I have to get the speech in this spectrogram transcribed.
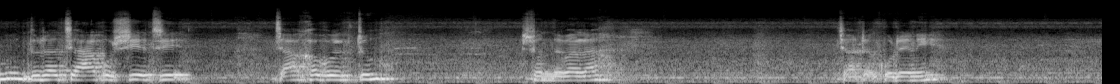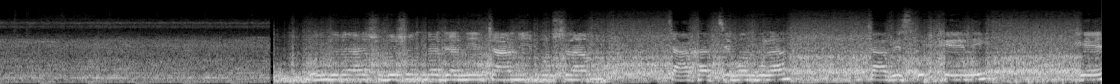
বন্ধুরা, চা বসিয়েছি। চা খাব একটু। সন্ধেবেলা। চাটা করে নিই। বন্ধুরা শুভ সন্ধ্যা জানিয়ে চা নিয়ে বসলাম। চা খাচ্ছি বন্ধুরা। চা বিস্কুট খেয়ে নিই খেয়ে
